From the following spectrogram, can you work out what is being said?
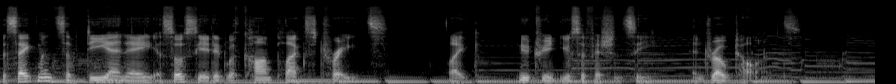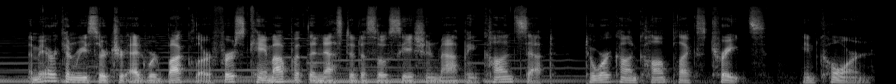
the segments of DNA associated with complex traits, like nutrient use efficiency and drought tolerance. American researcher Edward Buckler first came up with the nested association mapping concept to work on complex traits in corn.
